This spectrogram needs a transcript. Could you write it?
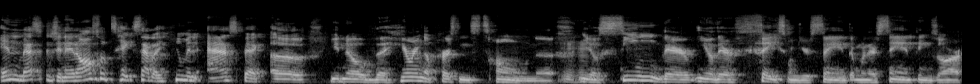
in messaging, it also takes out a human aspect of you know the hearing a person's tone, uh, mm-hmm. you know seeing their you know their face when you're saying when they're saying things, or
